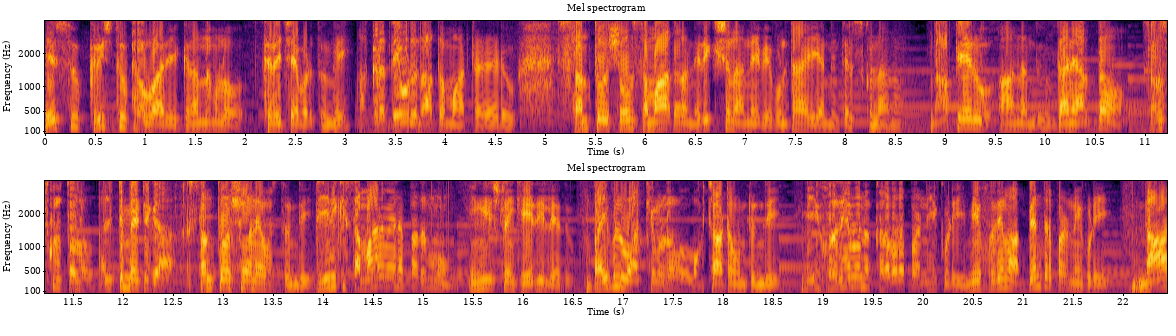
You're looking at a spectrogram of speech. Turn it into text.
యేసు క్రీస్తు ప్రవారి గ్రంథంలో తెలియచేయబడుతుంది. అక్కడ దేవుడు నాతో మాట్లాడాడు సంతోషం సమాధానం నిరీక్షణ అనేవి ఉంటాయి అని నేను తెలుసుకున్నాను. నా పేరు ఆనంద్. దాని అర్థం సంస్కృతంలో అల్టిమేట్గా సంతోషం అనే వస్తుంది. దీనికి సమానమైన పదము ఇంగ్లీష్లో ఇంకేదీ లేదు. బైబిల్ వాక్యంలో ఒక చాట ఉంటుంది. మీ హృదయమును కలవరపడనీకుడి మీ హృదయంలో అభ్యంతరపడనీకుడి నా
